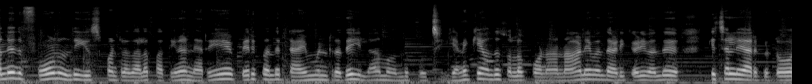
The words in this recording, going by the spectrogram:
வந்து இந்த ஃபோன் வந்து யூஸ் பண்ணுறதால பார்த்தீங்கன்னா நிறைய பேருக்கு வந்து டைம்ன்றதே இல்லாமல் வந்து போச்சு. எனக்கே வந்து சொல்ல போனால் நானே வந்து அடிக்கடி வந்து கிச்சன்லையாக இருக்கட்டும்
